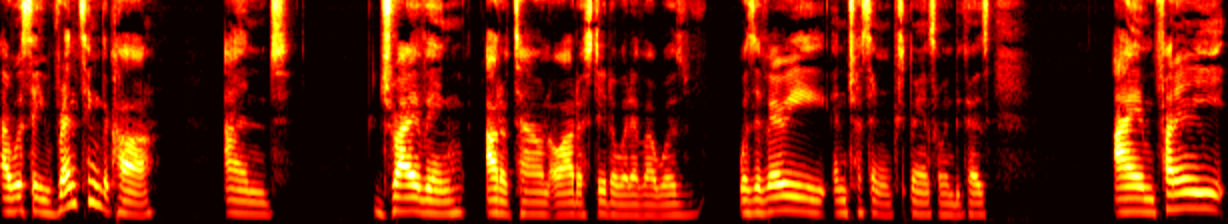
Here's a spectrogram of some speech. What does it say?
I would say renting the car and driving out of town or out of state or whatever was was a very interesting experience for me because I'm finally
